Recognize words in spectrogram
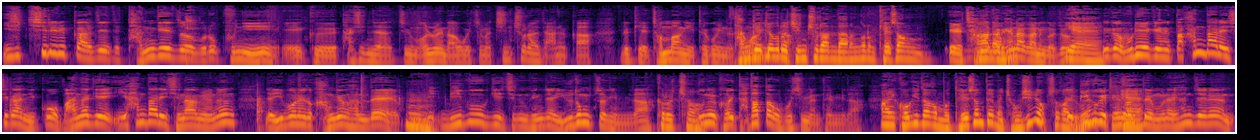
27일까지 단계적으로 군이 그 다시 이제 지금 언론에 나오고 있지만 진출하지 않을까 이렇게 전망이 되고 있는 단계적으로 상황입니다. 진출한다는 것은 개성 정 예, 장악을 해나가는 거죠. 예. 그러니까 우리에게는 딱 한 달의 시간이 있고 만약에 이 한 달이 지나면은 이번에도 강경한데 음. 미, 국이 지금 굉장히 유동적입니다. 그렇죠. 문을 거의 닫았다고 보시면 됩니다. 아니 거기다가 뭐 대선 때문에 정신이 없어가지고 네, 미국의 대선 예. 때문에 현재는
